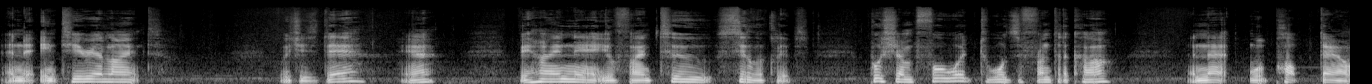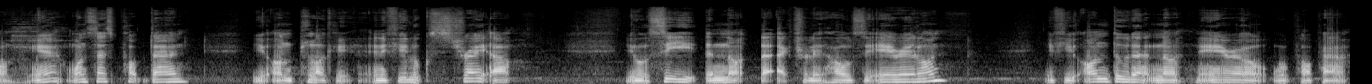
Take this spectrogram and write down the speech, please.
and the interior light, which is there, yeah. Behind there, you'll find two silver clips. Push them forward towards the front of the car and that will pop down yeah? Once that's popped down you unplug it. And if you look straight up you will see the nut that actually holds the aerial on. If you undo that nut the aerial will pop out.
